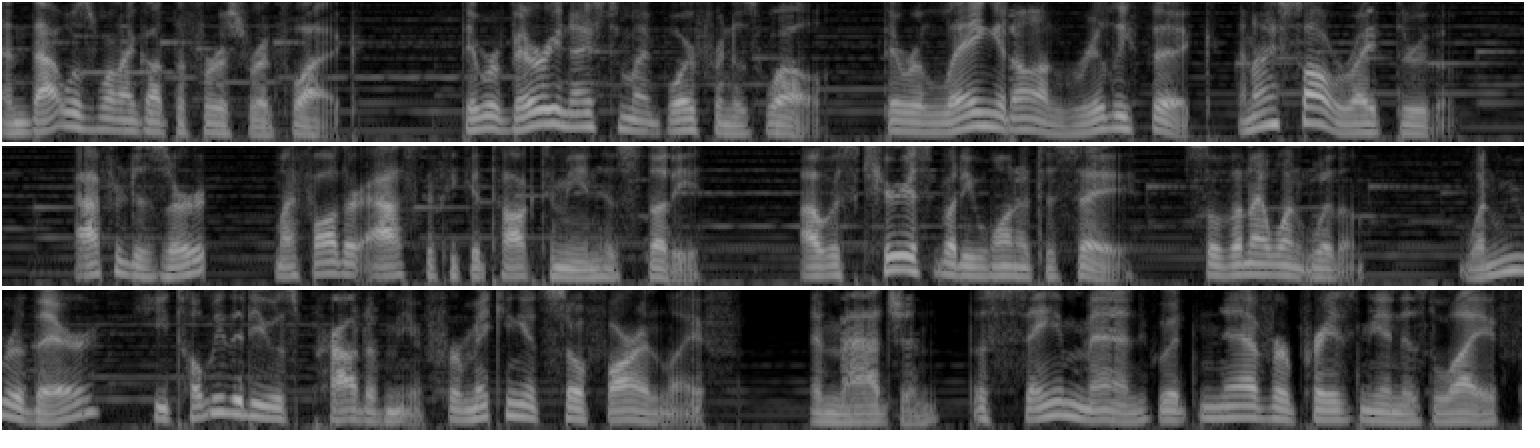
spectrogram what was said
And that was when I got the first red flag. They were very nice to my boyfriend as well. They were laying it on really thick, and I saw right through them. After dessert, my father asked if he could talk to me in his study. I was curious what he wanted to say, so then I went with him. When we were there, he told me that he was proud of me for making it so far in life. Imagine, the same man who had never praised me in his life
